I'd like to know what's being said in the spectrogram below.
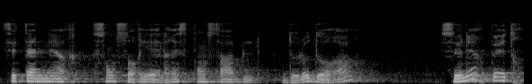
C'est un nerf sensoriel responsable de l'odorat. Ce nerf peut être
